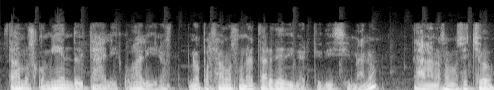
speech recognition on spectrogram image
Estábamos comiendo y tal y cual, y nos pasamos una tarde divertidísima, ¿no? Ahora nos hemos hecho,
